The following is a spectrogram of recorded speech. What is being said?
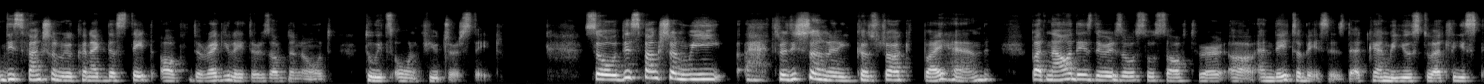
this function will connect the state of the regulators of the node to its own future state. So this function we traditionally construct by hand, but nowadays there is also software uh, and databases that can be used to at least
